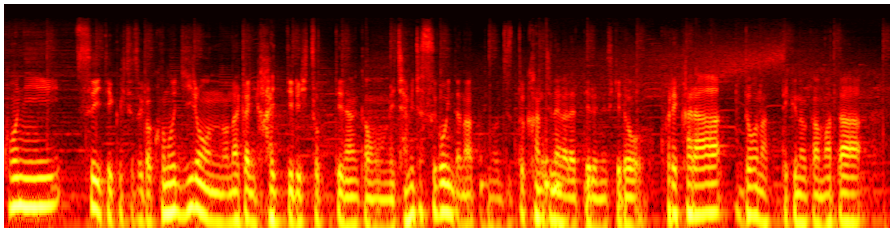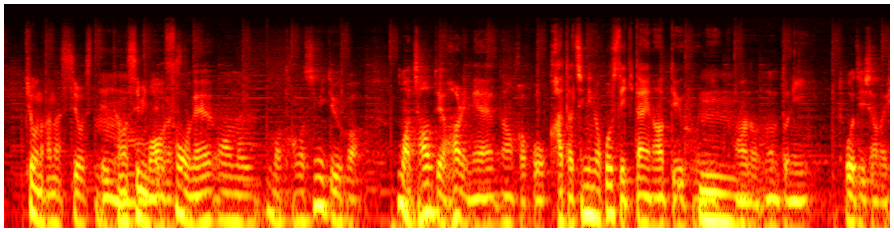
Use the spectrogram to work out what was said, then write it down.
ここについていく人とかこの議論の中に入ってる人ってなんかもうめちゃめちゃすごいんだなっていうのをずっと感じながらやってるんですけどこれからどうなっていくのかまた今日の話をして楽しみになりました、うんまあ、そうね。あの、まあ、楽しみというか、まあ、ちゃんとやはりねなんかこう形に残していきたいなっていうふうに、うん。あの本当に当事者の一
